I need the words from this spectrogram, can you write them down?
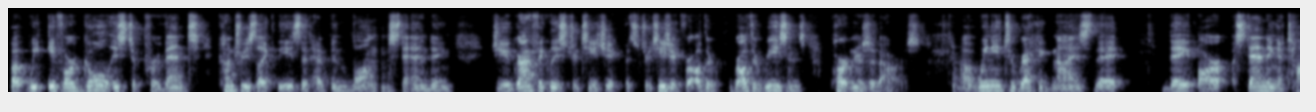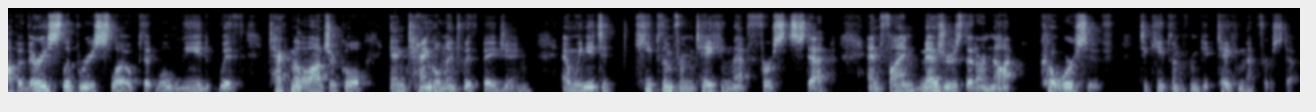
But we, if our goal is to prevent countries like these that have been long-standing, geographically strategic, but strategic for other, for other reasons, partners of ours, uh, we need to recognize that they are standing atop a very slippery slope that will lead with technological entanglement with Beijing. And we need to keep them from taking that first step and find measures that are not coercive to keep them from get, taking that first step.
